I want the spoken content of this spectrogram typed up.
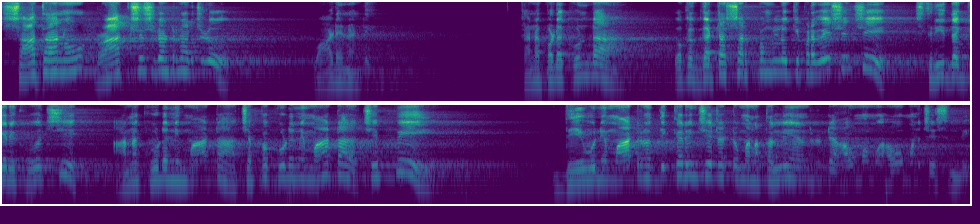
సాతాను రాక్షసుడు అంటున్నారు చూడు. వాడేనండి. కనపడకుండా ఒక ఘట సర్పంలోకి ప్రవేశించి స్త్రీ దగ్గరికి వచ్చి అనకూడని మాట చెప్పకూడని మాట చెప్పి దేవుని మాటను ధిక్కరించేటట్టు మన తల్లి అయినటువంటి అవమ అవమాన చేసింది.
